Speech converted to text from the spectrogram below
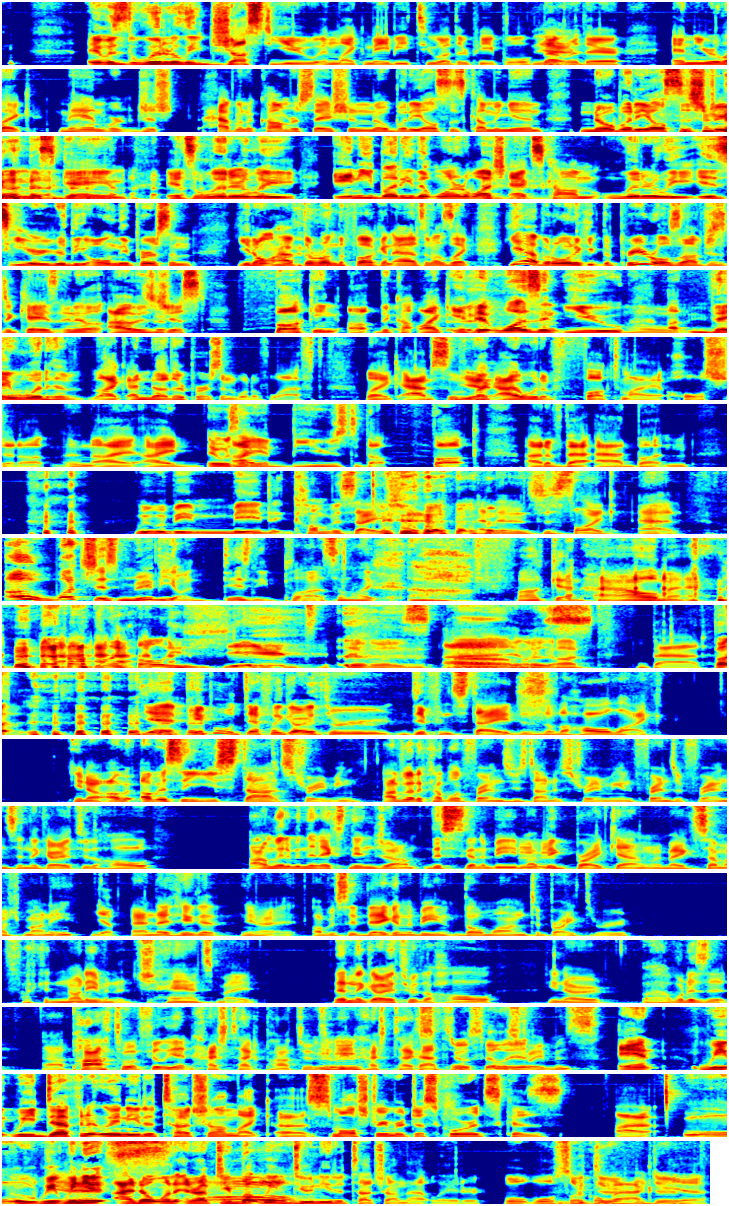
it was literally just you and like maybe two other people that were there. And you're like man we're just having a conversation. Nobody else is coming in. Nobody else is streaming this game. It's literally anybody that wanted to watch xcom literally is here. You're the only person. You don't have to run the fucking ads. And i was like yeah but i want to keep the pre-rolls off just in case. And it, i was just fucking up the con- like if it wasn't you uh, they would have like another person would have left. Like absolutely Yeah. like i would have fucked my whole shit up and i i It was i like- abused the fuck out of that ad button. We would be mid conversation and then it's just like ad oh watch this movie on disney plus. I'm like oh fucking hell man. I'm like holy shit. It was uh, Oh it my was God. bad. But yeah people definitely go through different stages of the whole like you know obviously you start streaming. I've got a couple of friends who started streaming and friends of friends and they go through the whole i'm going to be the next ninja. This is going to be my Mhm. big breakout. I'm going to make so much money. Yep. And they think that you know obviously they're going to be the one to break through. Fucking not even a chance mate. Then they go through the whole you know uh, what is it uh, path to affiliate hashtag path to affiliate Mhm. hashtag Path support small streamers and we we definitely need to touch on like uh small streamer discords because I Ooh, we, we need I don't want to interrupt you, but we Oh. do need to touch on that later. We'll we'll circle do, we back. do. Yeah.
